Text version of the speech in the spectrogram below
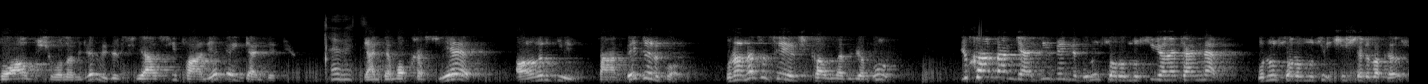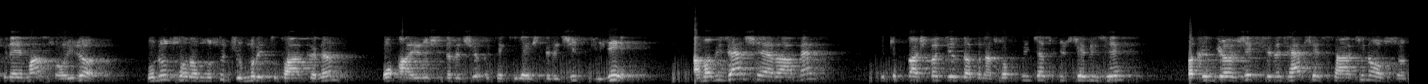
doğal bir şey olabilir mi? Bir siyasi faaliyet engelleniyor. Evet. Yani demokrasiye ağır bir darbedir bu. Buna nasıl seyirci kalınabiliyor? Bu yukarıdan geldiği belli. Bunun sorumlusu yönetenler. Bunun sorumlusu İçişleri Bakanı Süleyman Soylu. Bunun sorumlusu Cumhur İttifakı'nın o ayrıştırıcı, ötekileştirici dili. Ama biz her şeye rağmen kutuplaşma girdabına sokmayacağız ülkemizi. Bakın göreceksiniz herkes sakin olsun.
